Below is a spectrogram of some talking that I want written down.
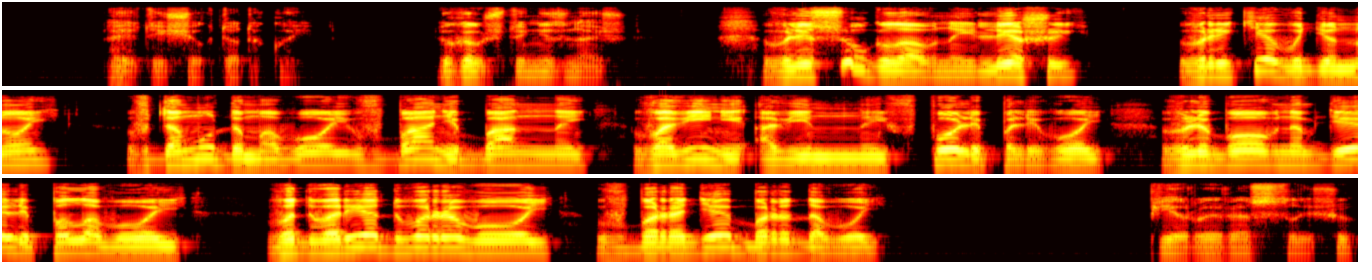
— А это еще кто такой? — Ну как же ты не знаешь? В лесу главный леший, в реке водяной, в дому домовой, в бане банной, в авине авинной, в поле полевой, в любовном деле половой, во дворе дворовой, в бороде бородовой. Первый раз слышу.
